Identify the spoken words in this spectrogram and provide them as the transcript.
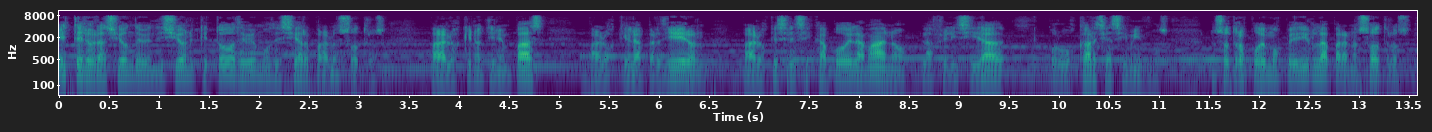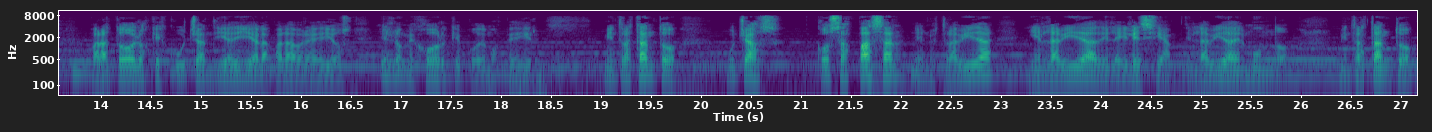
Esta es la oración de bendición que todos debemos desear para los otros, para los que no tienen paz, para los que la perdieron, para los que se les escapó de la mano la felicidad por buscarse a sí mismos. Nosotros podemos pedirla para nosotros, para todos los que escuchan día a día la palabra de Dios. Es lo mejor que podemos pedir. Mientras tanto, muchas cosas pasan en nuestra vida y en la vida de la Iglesia, en la vida del mundo. Mientras tanto,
